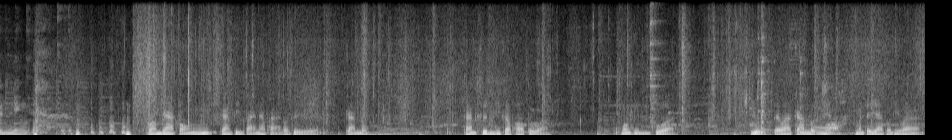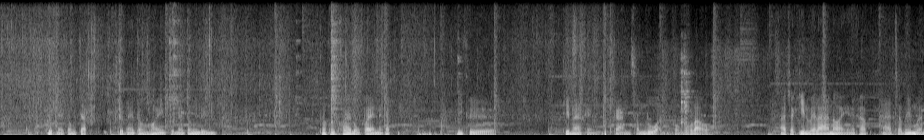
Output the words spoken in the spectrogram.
เป็นลิงความยากของการปีนป่ายหน้าผาก็คือการลง การขึ้นนี่ก็พอตัว มองเห็นทั่วอยู่ แต่ว่าการลงเนี่ย มันจะยากตรงที่ว่า จุดไหนต้องจับ จุดไหนต้องห้อย จุดไหนต้องดึง ต้องค่อยๆลงไปนะครับ นี่คือที่มาแข่งการสำรวจของพวกเราอาจจะกินเวลาหน่อยนะครับ อาจจะไม่เหมือน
